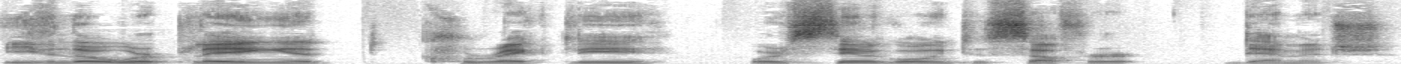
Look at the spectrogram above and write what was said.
Even though we're playing it correctly, we're still going to suffer damage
